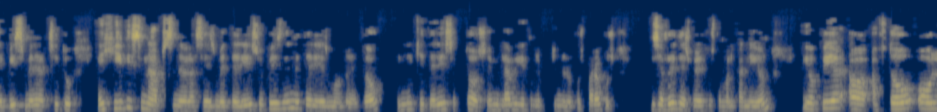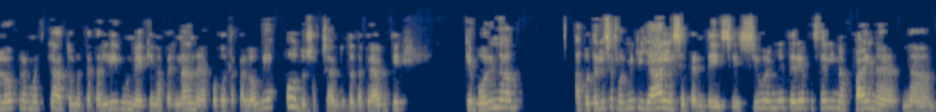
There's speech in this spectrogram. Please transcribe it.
επίσημη έναρξή του, έχει ήδη συνάψει συνεργασίες με εταιρείες, οι οποίες δεν είναι εταιρείες μόνο εδώ, είναι και εταιρείες εκτός. Ε, μιλάμε για τηλεπικοινωνικούς παρόχους της ευρύτερης περιοχής των Βαλκανίων, οι οποίοι αυτό όλο πραγματικά το να καταλήγουν και να περνάνε από εδώ τα καλώδια, όντως αυξάνει τον data gravity και μπορεί να αποτελεί αφορμή και για άλλες επενδύσεις. Σίγουρα μια εταιρεία που θέλει να πάει να, να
